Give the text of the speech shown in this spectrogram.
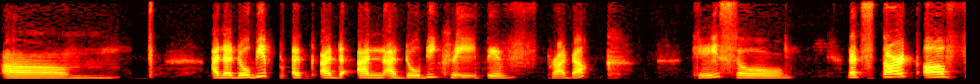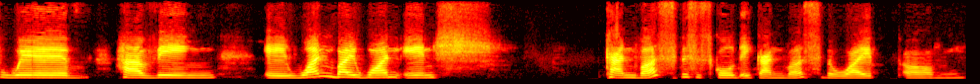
um, an Adobe an Adobe Creative product. Okay, so let's start off with having a one by one inch canvas. This is called a canvas, the white um,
